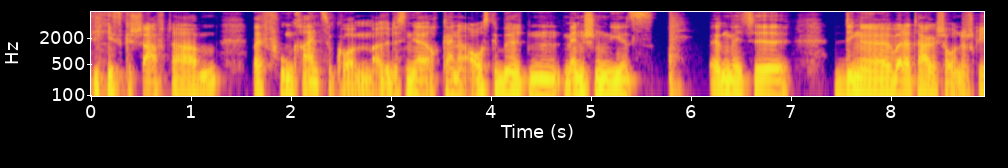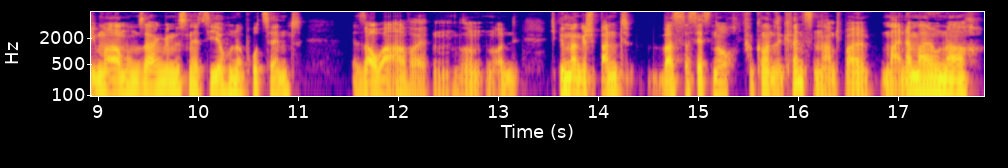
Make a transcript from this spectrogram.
die es geschafft haben, bei Funk reinzukommen. Also das sind ja auch keine ausgebildeten Menschen, die jetzt irgendwelche Dinge bei der Tagesschau unterschrieben haben und sagen, wir müssen jetzt hier 100% sauber arbeiten. Und ich bin mal gespannt, was das jetzt noch für Konsequenzen hat, weil meiner Meinung nach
